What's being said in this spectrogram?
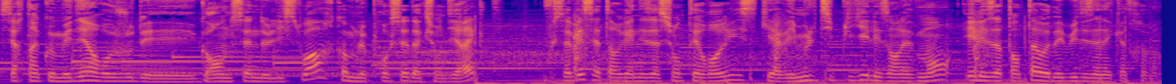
Certains comédiens rejouent des grandes scènes de l'histoire, comme le procès d'Action Directe. Vous savez, cette organisation terroriste qui avait multiplié les enlèvements et les attentats au début des années 80.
